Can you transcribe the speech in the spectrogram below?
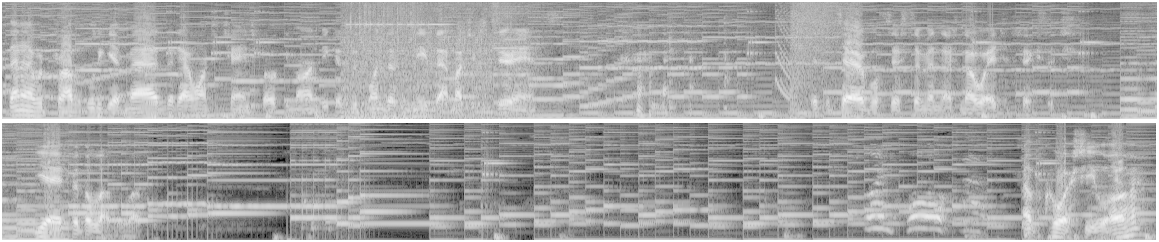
But then I would probably get mad that I want to change Pokemon because this one doesn't need that much experience. it's a terrible system and there's no way to fix it. Yay for the level up. I'm all out. Of course you are.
